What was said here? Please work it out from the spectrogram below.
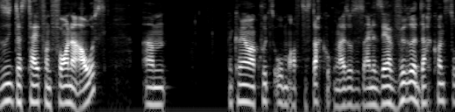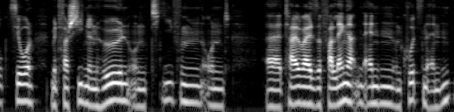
so sieht das Teil von vorne aus. Ähm, wir können ja mal kurz oben auf das Dach gucken. Also es ist eine sehr wirre Dachkonstruktion mit verschiedenen Höhen und Tiefen und äh, teilweise verlängerten Enden und kurzen Enden.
